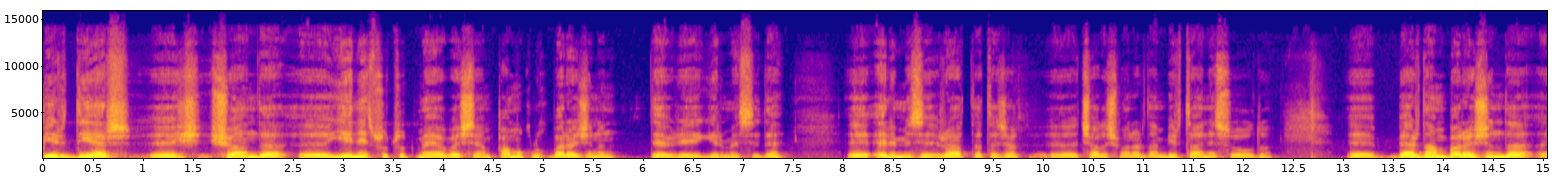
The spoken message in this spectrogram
bir diğer e, şu anda e, yeni su tutmaya başlayan Pamukluk Barajı'nın devreye girmesi de e, elimizi rahatlatacak e, çalışmalardan bir tanesi oldu. E, Berdan Barajı'nda e,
